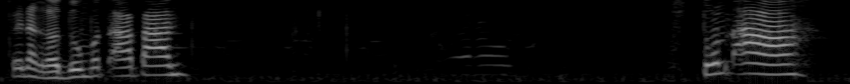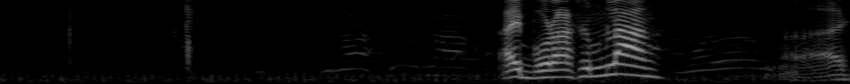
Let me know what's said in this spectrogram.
Kaya nagadumat atan. Guston ah. Ay burasem lang. Ay.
